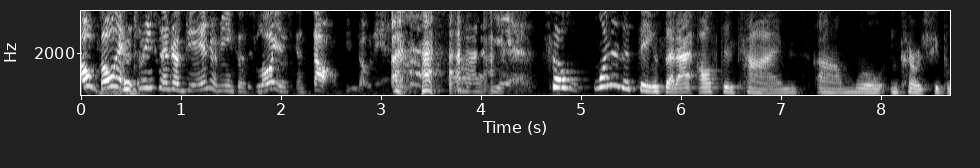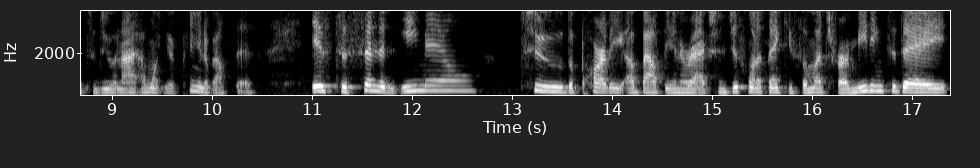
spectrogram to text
Oh, go ahead. Please send up your interview intervene because lawyers can talk. You know that. uh, yeah. So one of the things that I oftentimes um, will encourage people to do, and I, I want your opinion about this, is to send an email to the party about the interaction. Just want to thank you so much for our meeting today.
